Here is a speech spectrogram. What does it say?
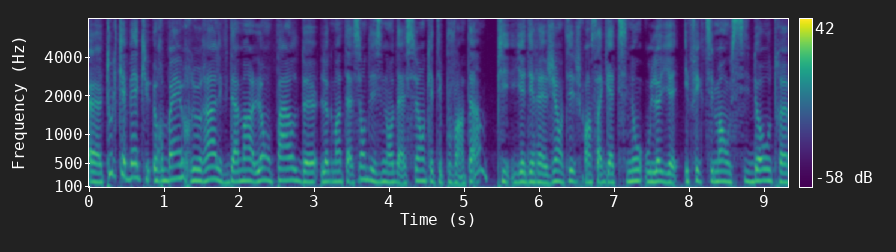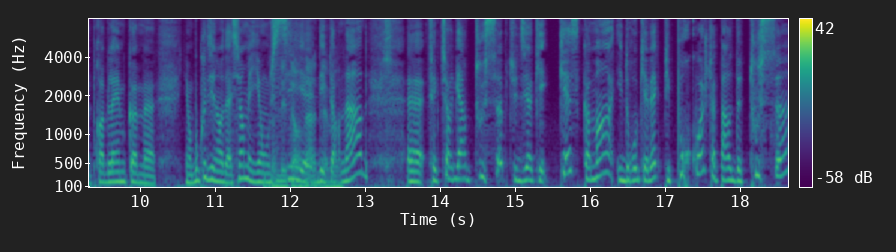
Euh, tout le Québec urbain, rural, évidemment, là, on parle de l'augmentation des inondations qui est épouvantable. Puis il y a des régions, je pense à Gatineau, là, il y a effectivement aussi d'autres euh, problèmes comme euh, ils ont beaucoup d'inondations, mais ils ont Des aussi tornades, euh, des tornades. Fait que tu regardes tout ça, puis tu dis, OK, qu'est-ce, comment Hydro-Québec, puis pourquoi je te parle de tout ça,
